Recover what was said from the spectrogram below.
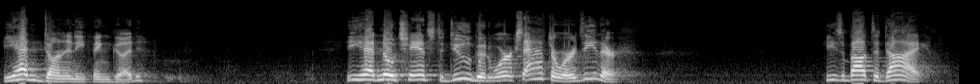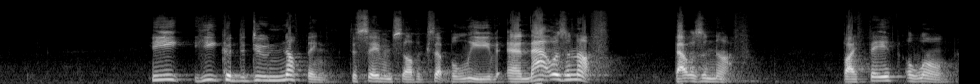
He hadn't done anything good. He had no chance to do good works afterwards either. He's about to die. He, he could do nothing to save himself except believe, and that was enough. That was enough. By faith alone.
